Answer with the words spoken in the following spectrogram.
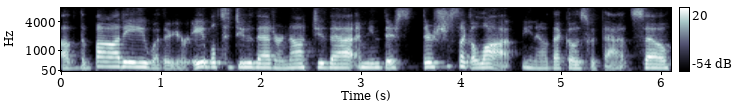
of the body whether you're able to do that or not do that. I mean there's there's just like a lot you know that goes with that. So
